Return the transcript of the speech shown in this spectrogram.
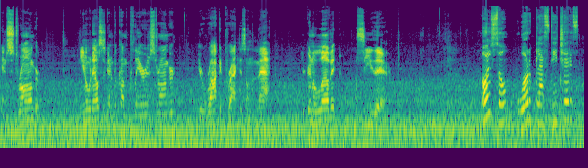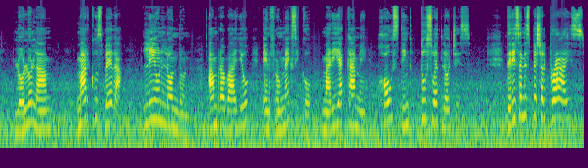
and stronger. And you know what else is going to become clearer and stronger? Your rocket practice on the mat. You're going to love it. I'll see you there. Also, world class teachers Lolo Lam, Marcus Veda, Leon London, Ambra Vallo, and from Mexico, Maria Kame, hosting two sweat lodges. There is a special prize.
